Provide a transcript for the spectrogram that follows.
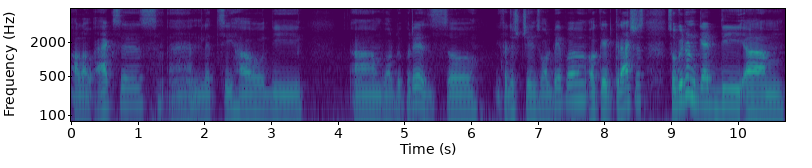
Allow access and let's see how the um, wallpaper is. So if I just change wallpaper okay it crashes. So we don't get the um,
